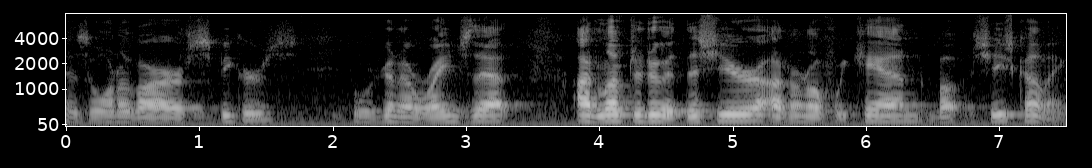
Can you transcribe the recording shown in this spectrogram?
as one of our speakers. We're going to arrange that. I'd love to do it this year. I don't know if we can, but she's coming.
